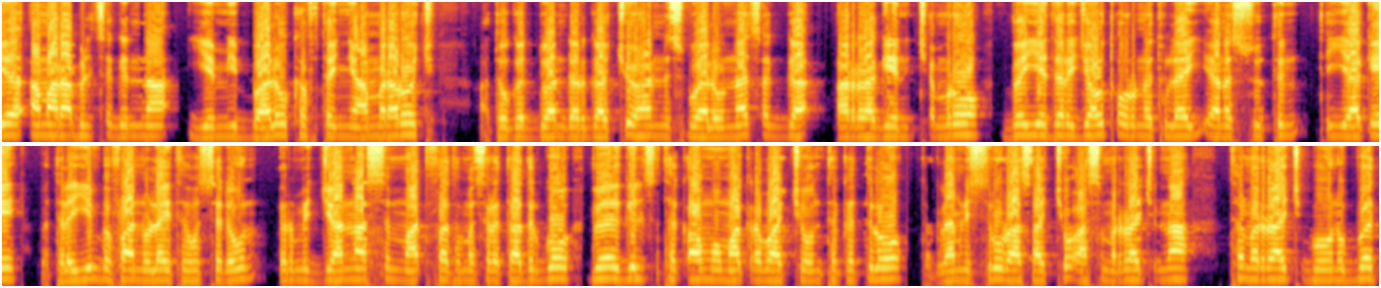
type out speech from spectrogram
የአማራ ብልጽግና የሚባለው ከፍተኛ አመራሮች አቶ ገዱ አንዳርጋቸው፣ ዮሐንስ ቦያለውና ጸጋ አራጌን ጨምሮ በየደረጃው ጦርነቱ ላይ ያነሱትን ጥያቄ በተለይም በፋኖ ላይ የተወሰደውን እርምጃና ስም ማጥፋት መሰረት አድርጎ በግልጽ ተቃውሞ ማቅረባቸውን ተከትሎ ጠቅላይ ሚኒስትሩ ራሳቸው አስመራጭና ተመራጭ በሆኑበት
